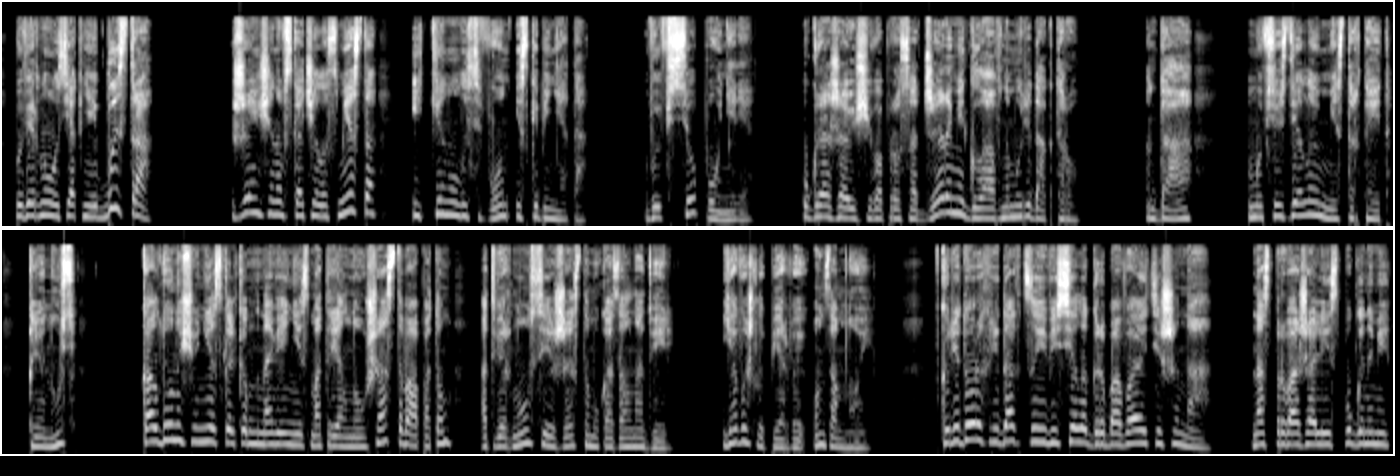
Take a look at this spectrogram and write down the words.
— повернулась я к ней. «Быстро!» Женщина вскочила с места и кинулась вон из кабинета. «Вы все поняли?» Угрожающий вопрос от Джереми главному редактору. «Да, мы все сделаем, мистер Тейт, клянусь». Колдун еще несколько мгновений смотрел на ушастого, а потом отвернулся и жестом указал на дверь. Я вышла первой, он за мной. В коридорах редакции висела гробовая тишина. Нас провожали испуганными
